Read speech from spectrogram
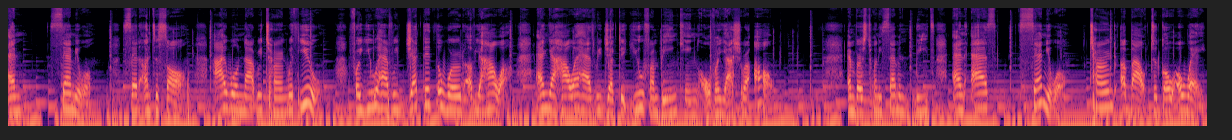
And Samuel said unto Saul, I will not return with you, for you have rejected the word of Yahweh, and Yahweh has rejected you from being king over Yashrael. And verse 27 reads, And as Samuel turned about to go away,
